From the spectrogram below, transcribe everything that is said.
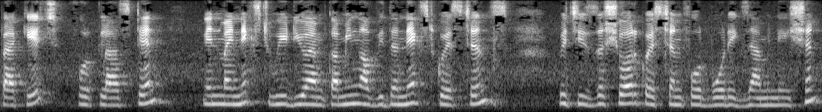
package for class 10 in my next video i am coming up with the next questions which is the sure question for board examination.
